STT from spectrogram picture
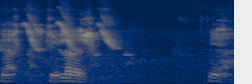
เนี่ยขีดเลย เนี่ยอืม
